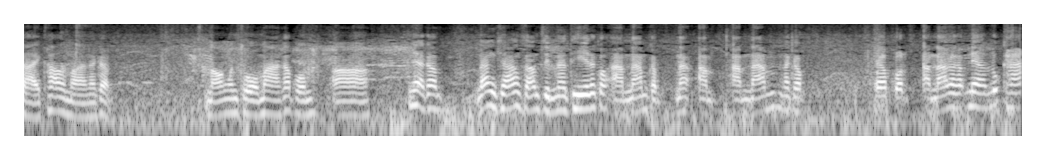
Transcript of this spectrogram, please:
สายเข้ามานะครับ น้องมันโทรมาครับผมอ่าเนี่ยครับนั่งช้าง 30 นาทีแล้วก็อาบน้ำกับน้ำอาบอาบน้ำนะครับแล้วปลดอาบน้ำนะครับเนี่ยลูกค้า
